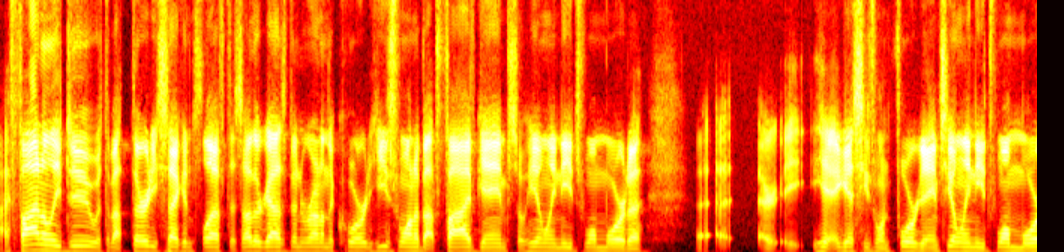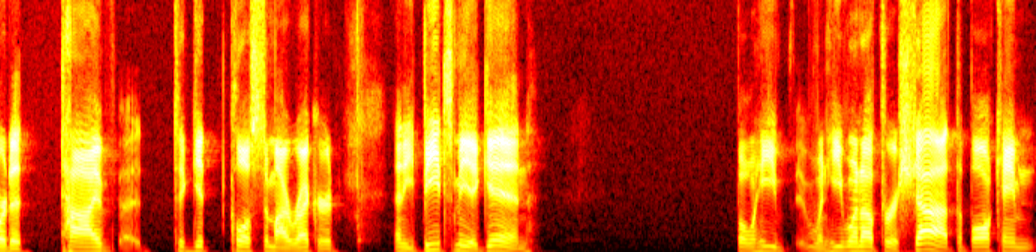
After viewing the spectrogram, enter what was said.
I finally do with about 30 seconds left. This other guy's been running the court. He's won about five games, so he only needs one more to. Uh, or I guess he's won four games. He only needs one more to tie uh, to get close to my record, and he beats me again. But when he when he went up for a shot, the ball came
